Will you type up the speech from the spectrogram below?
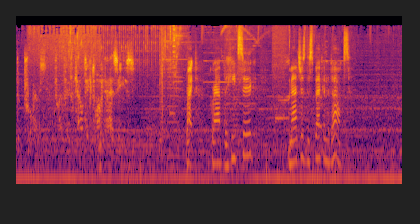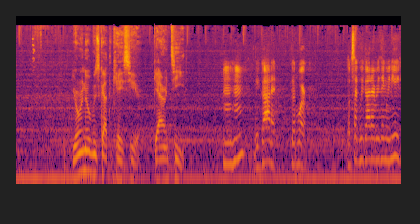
the progress. You cannot take it on as is. Right, grab the heat sig. Matches the spec in the docs. Yorinobu's got the case here. Guaranteed. Mm-hmm, we got it. Good work. Looks like we got everything we need.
